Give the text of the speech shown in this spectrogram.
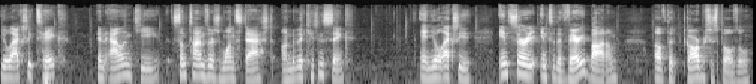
you'll actually take an Allen key, sometimes there's one stashed under the kitchen sink, and you'll actually insert it into the very bottom of the garbage disposal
